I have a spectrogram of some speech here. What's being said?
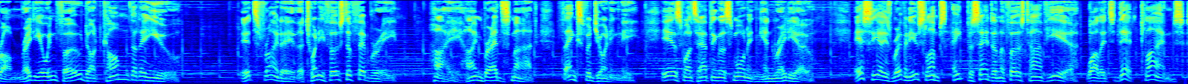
from radioinfo.com.au. It's Friday, the 21st of February. Hi, I'm Brad Smart. Thanks for joining me. Here's what's happening this morning in radio. SCA's revenue slumps 8% in the first half year, while its debt climbs.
